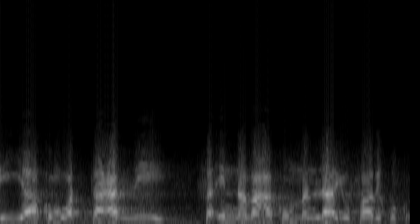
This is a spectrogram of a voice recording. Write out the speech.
إياكم والتعري فإن معكم من لا يفارقكم.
